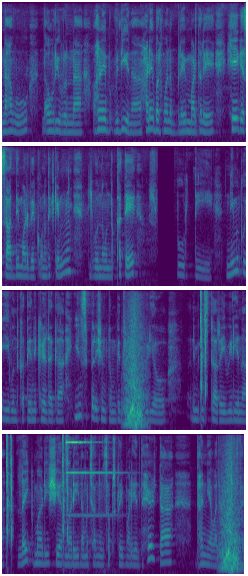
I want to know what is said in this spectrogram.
ನಾವು ಅವರಿವ್ರನ್ನ, ಹಣೆ ವಿಧಿಯನ್ನು, ಹಣೆ ಬರಹವನ್ನು ಬ್ಲೇಮ್ ಮಾಡ್ದಲೇ ಹೇಗೆ ಸಾಧನೆ ಮಾಡಬೇಕು ಅನ್ನೋದಕ್ಕೆ ಈ ಒಂದು ಒಂದು ಕತೆ ಸ್ಫೂರ್ತಿ. ನಿಮಗೂ ಈ ಒಂದು ಕಥೆಯನ್ನು ಕೇಳಿದಾಗ ಇನ್ಸ್ಪಿರೇಷನ್ ತುಂಬಿದ್ರೆ ವಿಡಿಯೋ ನಿಮಗೆ ಇಷ್ಟ ಆದರೆ ಈ ವಿಡಿಯೋನ ಲೈಕ್ ಮಾಡಿ, ಶೇರ್ ಮಾಡಿ, ನಮ್ಮ ಚಾನಲ್ ಸಬ್ಸ್ಕ್ರೈಬ್ ಮಾಡಿ ಅಂತ ಹೇಳ್ತಾ ಧನ್ಯವಾದಗಳು.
